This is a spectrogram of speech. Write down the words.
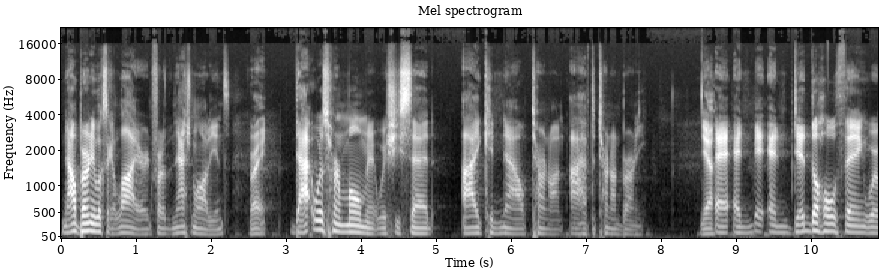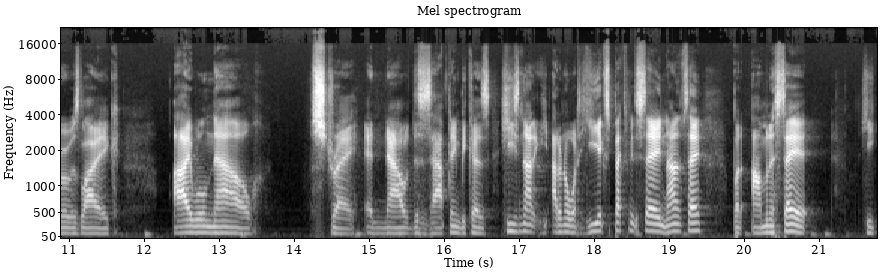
Now Bernie looks like a liar in front of the national audience. Right. That was her moment where she said, "I can now turn on. I have to turn on Bernie." Yeah. and, and and did the whole thing where it was like, I will now stray, and now this is happening because he's not. I don't know what he expects me to say, not to say, but I'm gonna say it. He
